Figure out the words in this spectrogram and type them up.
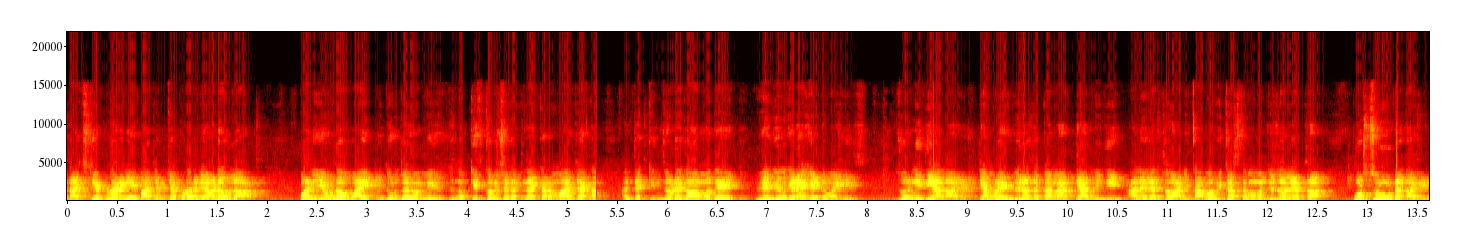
राजकीय पुढाऱ्याने भाजपच्या पुढाऱ्याने अडवला. पण एवढं वाईट दुर्दैव मी नक्कीच करू शकत नाही कारण माझ्या गाव आणि त्या किंजोडे गावामध्ये वेगवेगळ्या हेड वाईज जो निधी आला आहे त्यामुळे विरोधकांना त्या निधी आलेल्याचं आणि कामं विकास कामं मंजूर झाल्याचा पोटसूळ उठत आहे.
